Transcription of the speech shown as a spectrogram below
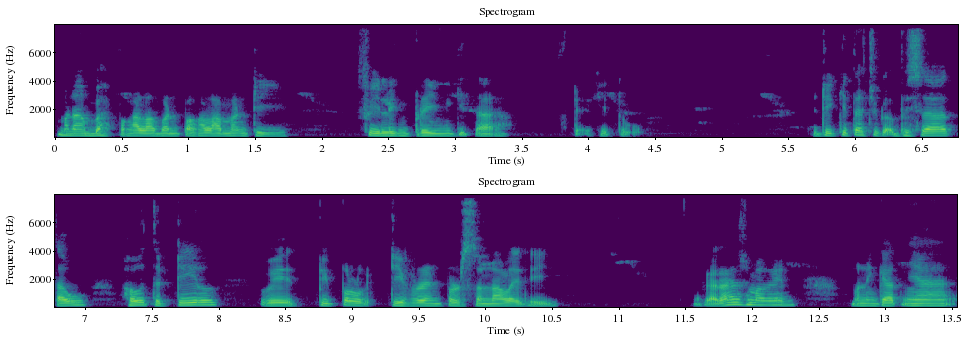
menambah pengalaman-pengalaman di feeling brain kita kayak gitu. Jadi kita juga bisa tahu how to deal with people with different personality. Karena semakin meningkatnya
